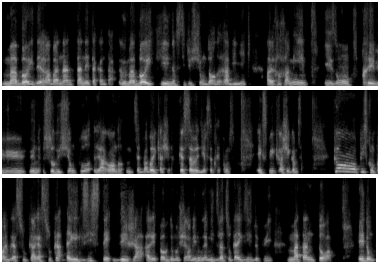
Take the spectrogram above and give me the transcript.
Maboy de Rabanan Tane Takanta. Le Maboy, qui est une institution d'ordre rabbinique, Al-Khachamim, ils ont prévu une solution pour la rendre, cette Maboy cachère. Qu'est-ce que ça veut dire cette réponse? Explique Rashi comme ça. Quand, puisqu'on parle de la souka, la elle existait déjà à l'époque de Moshe Rabbeinu. La mitzvah de existe depuis Matan Torah. Et donc,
